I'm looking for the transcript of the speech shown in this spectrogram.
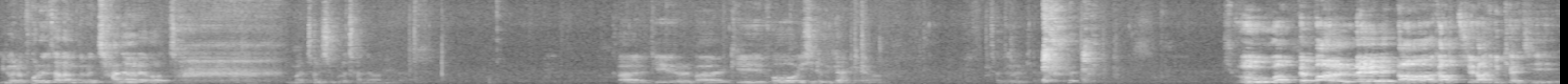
이거를 보는 사람들은 찬양을 해도 정말 전심으로 찬양합니다. 갈 길을 밝히고 이시는 그게 아니에요. 저도 그렇게 해요. 주 앞에 빨리 나갑시다. 이렇게 하지.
